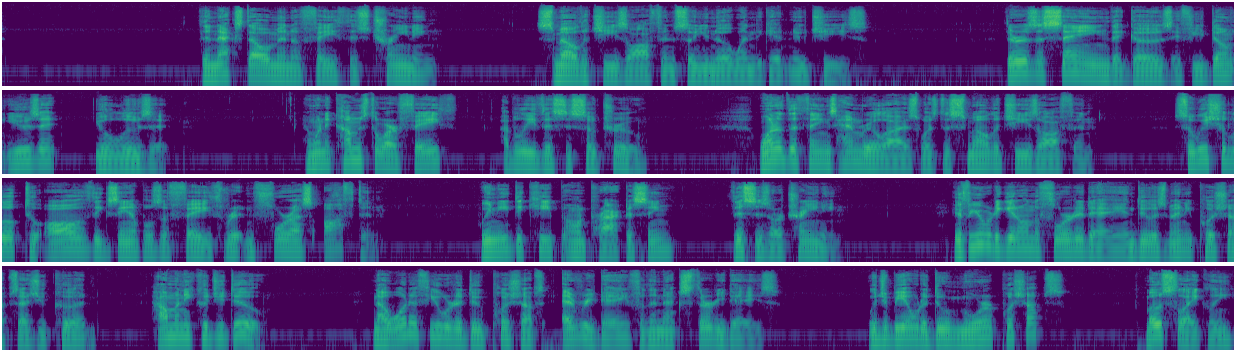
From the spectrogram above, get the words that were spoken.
The next element of faith is training. Smell the cheese often so you know when to get new cheese. There is a saying that goes if you don't use it, you'll lose it. And when it comes to our faith, I believe this is so true. One of the things Hem realized was to smell the cheese often. So we should look to all of the examples of faith written for us often. We need to keep on practicing. This is our training. If you were to get on the floor today and do as many push ups as you could, how many could you do? Now, what if you were to do push ups every day for the next 30 days? Would you be able to do more push ups? Most likely.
